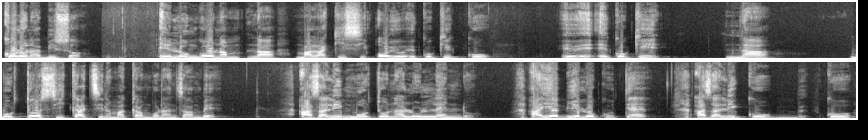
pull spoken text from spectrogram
kolo na biso elongo na, na malakisi oyo ekoki ko e, e, ekoki na botosi kati na makambo na nzambe azali moto na lolendo. Ayebi eloko te azali kobela ko,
